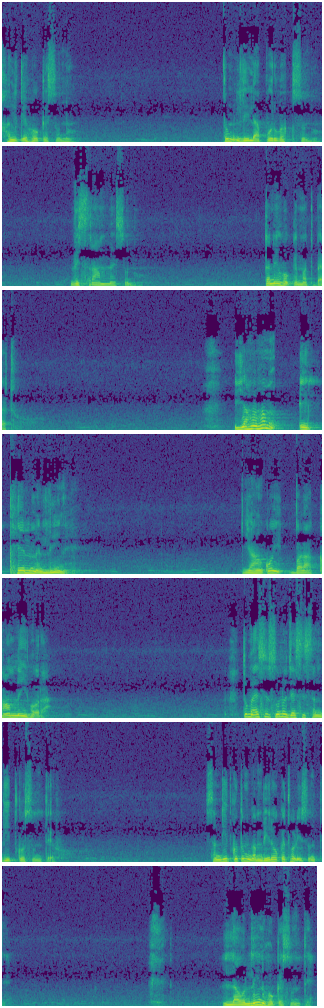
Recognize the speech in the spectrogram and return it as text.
हल्के होके सुनो। तुम लीलापूर्वक सुनो। विश्राम में सुनो। तने होके मत बैठो। यहाँ हम एक खेल में लीन है। यहाँ कोई बड़ा काम नहीं हो रहा। तुम ऐसे सुनो जैसे संगीत को सुनते हो। संगीत को तुम गंभीर होकर थोड़ी सुनते। लवलीन होकर सुनते।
